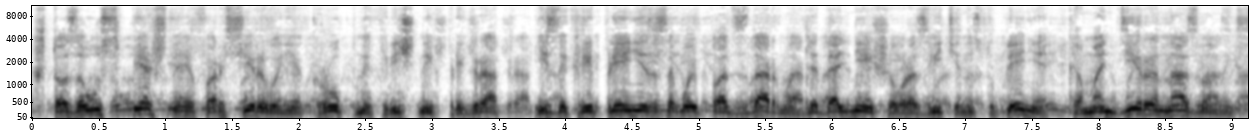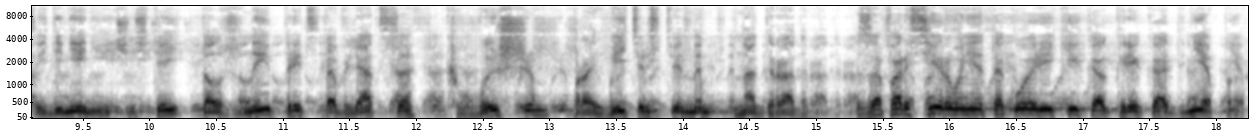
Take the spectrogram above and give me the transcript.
что за успешное форсирование крупных речных преград и закрепление за собой плацдарма для дальнейшего развития наступления командира названных соединений и частей должны представляться к высшим правительственным наградам. За форсирование такой реки, как река Днепр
